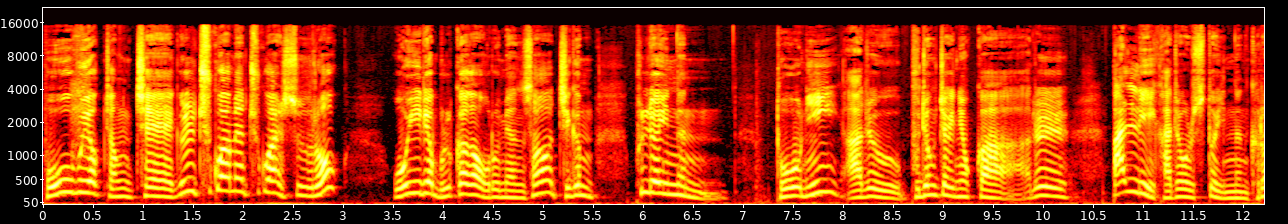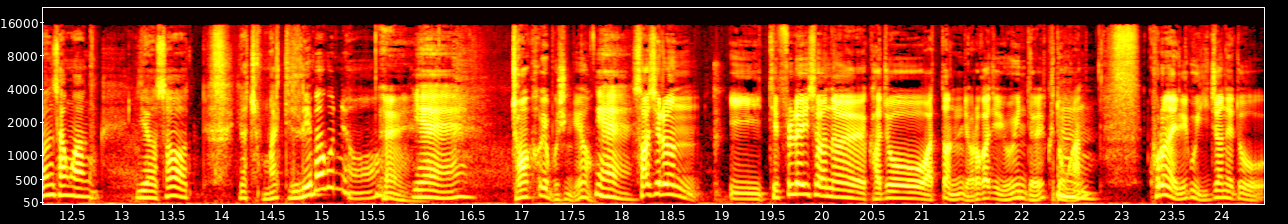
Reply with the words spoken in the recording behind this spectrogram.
보호무역 정책을 추구하면 추구할수록 오히려 물가가 오르면서 지금 풀려 있는 돈이 아주 부정적인 효과를 빨리 가져올 수도 있는 그런 상황이어서 이거 정말 딜레마군요. 네. 예. 정확하게 보신 게요. 예. 사실은 이 디플레이션을 가져왔던 여러 가지 요인들 그동안 음. 코로나19 이전에도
